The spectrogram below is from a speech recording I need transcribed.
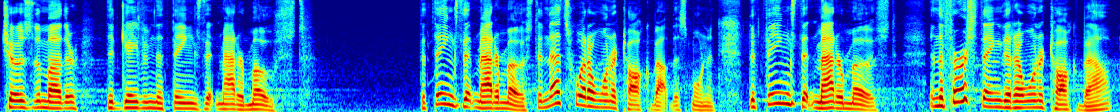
chose the mother that gave him the things that matter most. The things that matter most. And that's what I want to talk about this morning. The things that matter most. And the first thing that I want to talk about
